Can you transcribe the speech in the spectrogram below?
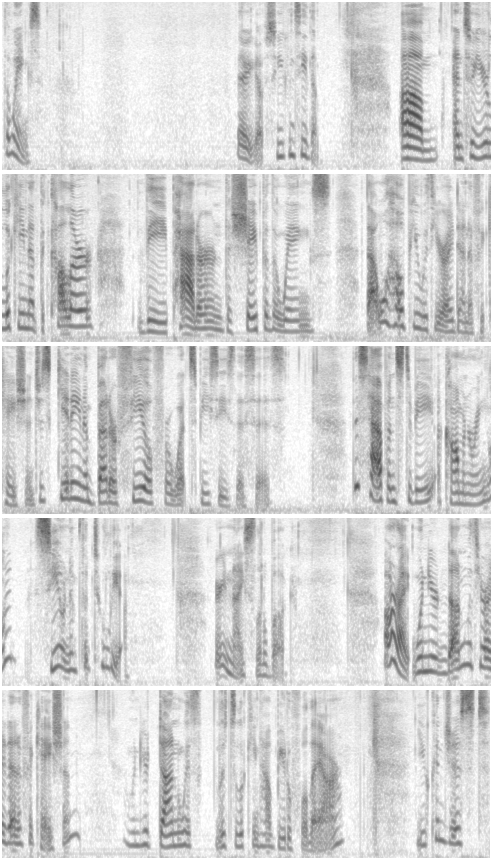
the wings. There you go, so you can see them. Um, and so you're looking at the color, the pattern, the shape of the wings. That will help you with your identification, just getting a better feel for what species this is. This happens to be a common ringlet, Coenonympha tullia. Very nice little bug. All right, when you're done with your identification, when you're done with looking how beautiful they are, you can just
